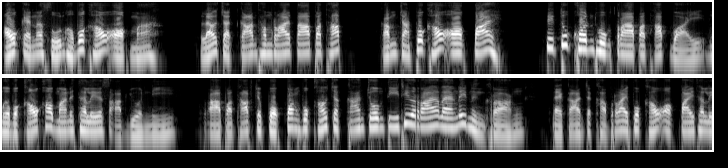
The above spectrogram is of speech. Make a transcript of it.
เอาแก่นอสูรของพวกเขาออกมา แล้วจัดการทำลายตาประทับกำจัดพวกเขาออกไป สิทธิทุกคนถูกตราประทับไว้ เมื่อพวกเขาเข้ามาในทะเลสาบหยวนนี้ตราประทับจะปกป้องพวกเขาจากการโจมตีที่ร้ายแรงได้หนึ่งครั้ง แต่การจะขับไล่พวกเขาออกไปทะเล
